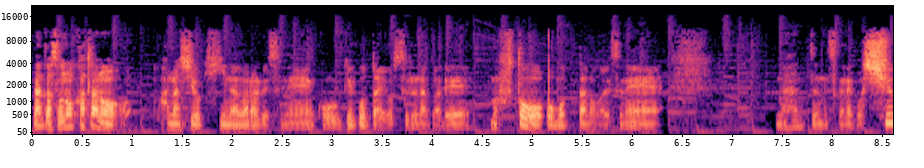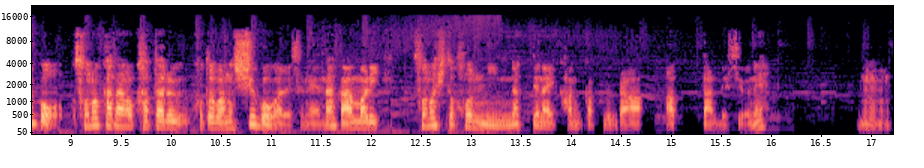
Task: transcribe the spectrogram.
なんかその方の話を聞きながらですね、こう受け答えをする中で、まあ、ふと思ったのがですね、なんていうんですかね、こう主語、その方の語る言葉の主語がですね、なんかあんまりその人本人になってない感覚があったんですよね。うん。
